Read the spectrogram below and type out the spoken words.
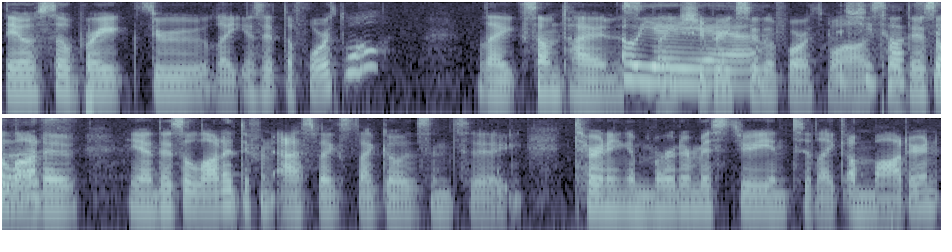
They also break through like is it the fourth wall? Like sometimes Oh, yeah, like she yeah, breaks yeah. through the fourth wall. She So there's a lot of yeah, there's a lot of different aspects that goes into turning a murder mystery into like a modern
